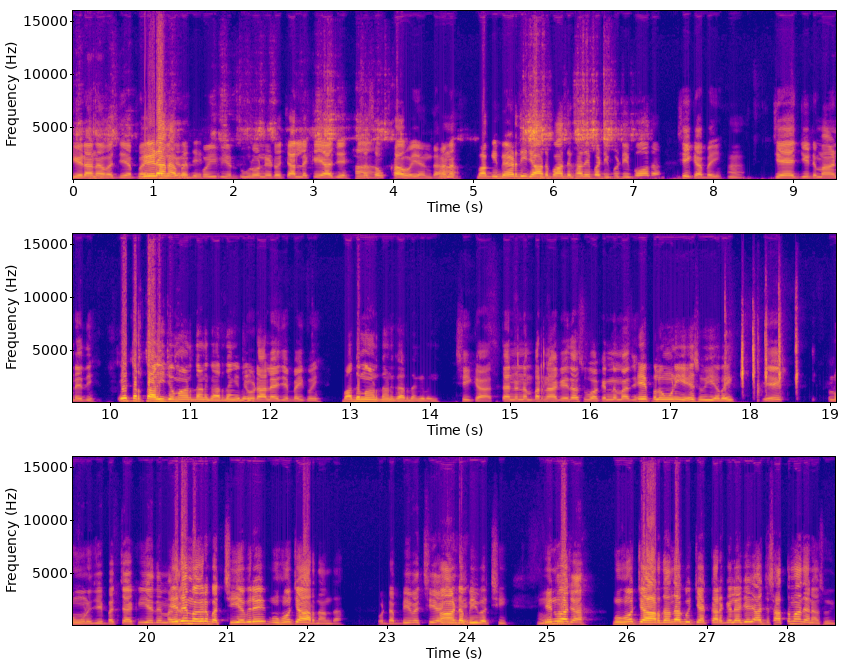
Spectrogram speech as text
ਗੇੜਾ ਨਾ ਵੱਜੇ ਆਪਾਂ ਗੇੜਾ ਨਾ ਵੱਜੇ। ਕੋਈ ਵੀਰ ਦੂਰੋਂ ਨੇੜੋਂ ਚੱਲ ਕੇ ਆ ਜੇ ਤਾਂ। ਸੌਖਾ ਹੋ ਜਾਂਦਾ ਹਨਾ? ਬਾਕੀ ਬੈੜ ਦੀ ਜਾਤ ਪਾਤ ਦਿਖਾ ਦੇ ਵੱਡੀ ਵੱਡੀ ਬਹੁਤ ਆ। ਠੀਕ ਆ ਬਾਈ। ਹਾਂ। ਜੈ ਜੀ ਡਿਮਾਂਡ ਇਹਦੀ। ਇਹ 43 ਚੋਂ ਮਾਨਦਾਨ ਕਰ ਦਾਂਗੇ ਬਾਈ। ਜੋੜਾ ਲੈ ਜੇ ਬਾਈ ਕੋਈ। ਵੱਧ ਮਾਨਦਾਨ ਕਰ ਦਾਂਗੇ ਬਾਈ। ਠੀਕ ਆ ਤਿੰਨ ਨੰਬਰ ਨਾ ਇਹਦਾ ਸੂਆ ਕਿੰਨਾ ਜੀ? ਇਹ ਪਲੂਣ ਹੀ ਇਹ ਸੂਈ ਆ ਬਾਈ। ਇਹ ਪਲੂਣ ਜੀ ਬੱਚਾ ਕੀ ਇਹਦੇ ਮਗਰ? ਇਹਦੇ ਮਗਰ ਬੱਚੀ ਆ ਵੀਰੇ ਮੂੰਹੋਂ ਚਾਰ ਦੰਦ ਉਹ ਡੱਬੀ ਬੱਚੀ ਆ ਹਾਂ ਡੱਬੀ ਬੱਚੀ। ਇਹਨੂੰ ਅੱਜ ਮੂੰਹੋਂ ਚਾਰ ਦੰਦ ਕੋਈ ਚੈੱਕ ਕਰਕੇ ਲੈ ਜੇ। ਅੱਜ ਸੱਤਵਾਂ ਦਿਨ ਆ ਸੂਈ।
